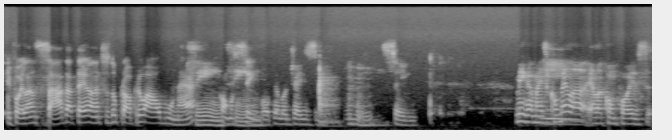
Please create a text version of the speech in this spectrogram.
que foi lançada até antes do próprio álbum, né? Sim, Como sim. single pelo Jay-Z. Uhum. Sim. Amiga, mas e... como ela, ela compôs,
